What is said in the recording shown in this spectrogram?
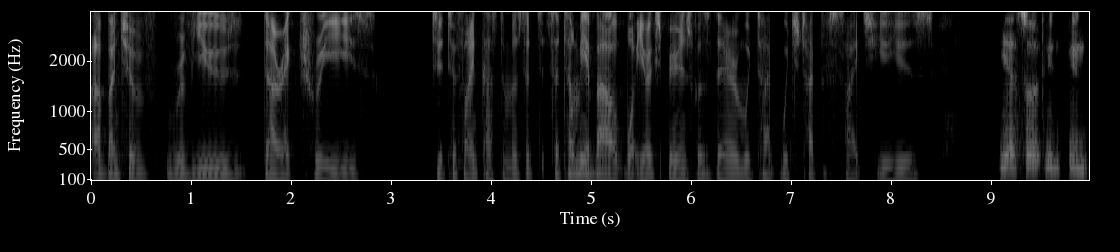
a bunch of review directories to, to find customers. So, t- so tell me about what your experience was there and which type which type of sites you used. Yeah, so in, in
